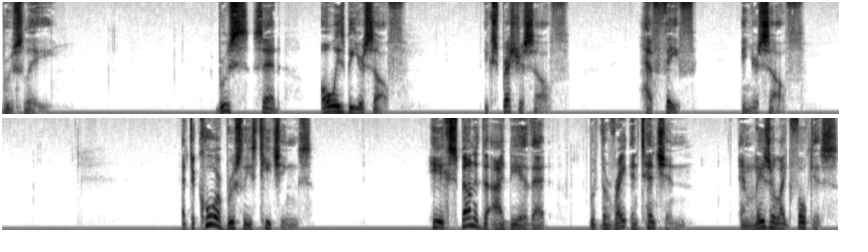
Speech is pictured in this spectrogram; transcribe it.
Bruce Lee. Bruce said, Always be yourself, express yourself, have faith in yourself. At the core of Bruce Lee's teachings, he expounded the idea that with the right intention and laser like focus,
